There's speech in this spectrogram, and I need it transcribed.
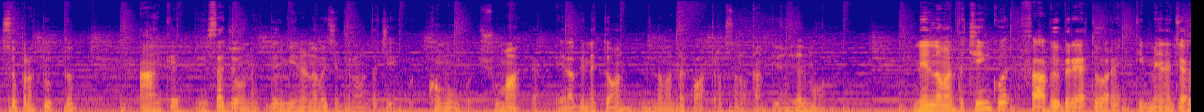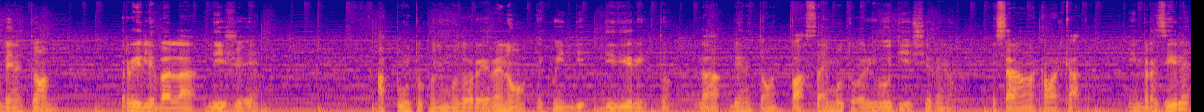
soprattutto anche in stagione del 1995. Comunque Schumacher e la Benetton nel 94 sono campioni del mondo. Nel 95 Fabio Briatore, team manager Benetton, rileva la Ligier appunto con i motori Renault e quindi di diritto la Benetton passa ai motori V10 Renault e sarà una cavalcata. In Brasile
